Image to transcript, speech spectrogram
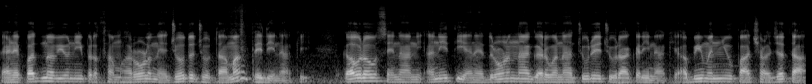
તેણે પદ્મવ્યૂહની પ્રથમ હરોળને જોતજોતામાં ભેદી નાખી. કૌરવ સેનાની અનીતિ અને દ્રોણના ગર્વના ચૂરે ચૂરા કરી નાખ્યા. અભિમન્યુ પાછળ જતા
